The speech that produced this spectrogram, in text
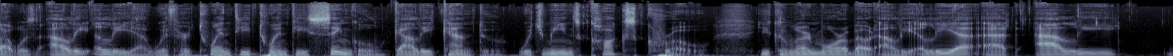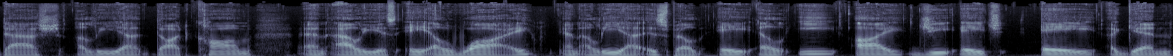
That was Aly Aleigha with her 2020 single Galli Cantu, which means cock's crow. You can learn more about Aly Aleigha at aly aleigha.com and Aly is A L Y and Aleigha is spelled A L E I G H A. Again,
